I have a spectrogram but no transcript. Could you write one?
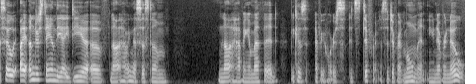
so I understand the idea of not having the system, not having a method, because every horse it's different. It's a different moment. You never know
